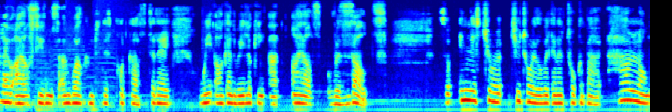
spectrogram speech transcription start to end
Hello, IELTS students, and welcome to this podcast. Today, we are going to be looking at IELTS results. So, in this tu- tutorial, we're going to talk about how long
